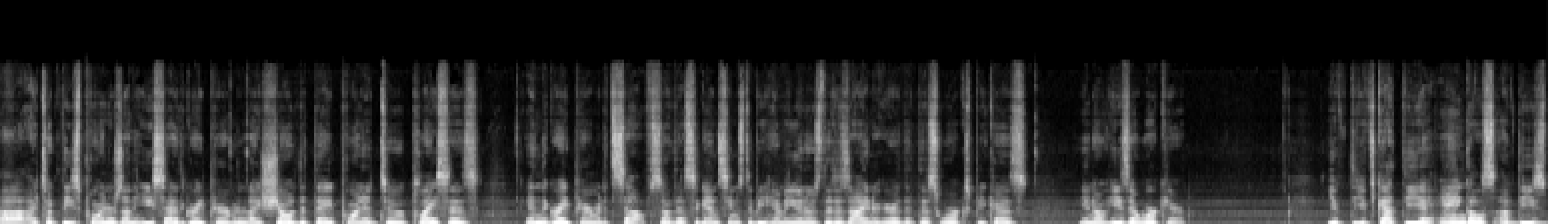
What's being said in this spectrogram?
uh, I took these pointers on the east side of the Great Pyramid and I showed that they pointed to places in the Great Pyramid itself. So this again seems to be Hemiunu's the designer here that this works because, you know, he's at work here. You've, you've got the angles of these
